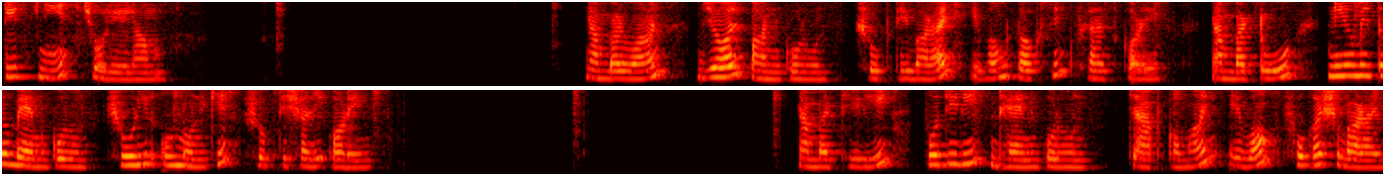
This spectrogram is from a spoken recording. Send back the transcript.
টিপস নিয়ে চলে এলাম। নাম্বার ওয়ান, জল পান করুন। শক্তি বাড়ায় এবং টক্সিন ফ্লাশ করে। নাম্বার টু নিয়মিত ব্যায়াম করুন। শরীর ও মনকে শক্তিশালী করে। নাম্বার থ্রি প্রতিদিন ধ্যান করুন। চাপ কমায় এবং ফোকাস বাড়ায়।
